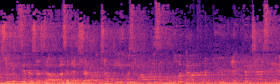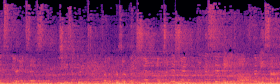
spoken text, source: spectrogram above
She considers herself as an adrenaline junkie who is always on the lookout for new adventures and experiences. She's a patron for the preservation of tradition in the city of Talisay.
